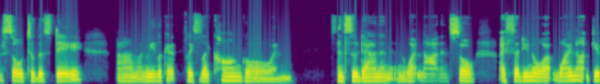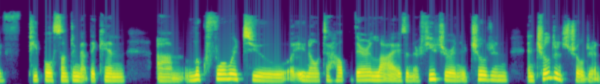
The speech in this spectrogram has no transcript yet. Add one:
so to this day. Um, when we look at places like Congo and, and Sudan and, and whatnot. And so I said, you know what? Why not give people something that they can, um, look forward to, you know, to help their lives and their future and their children and children's children.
